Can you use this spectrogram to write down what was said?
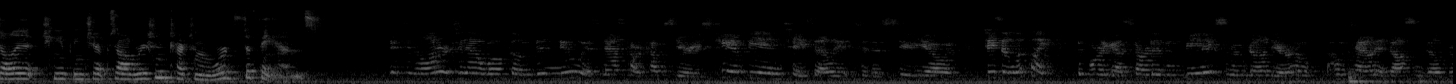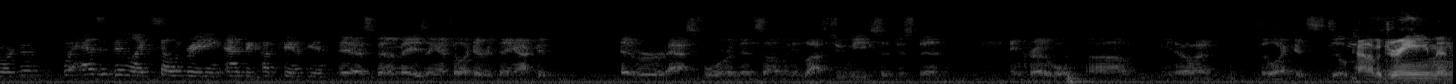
Elliott Championship celebration touching words to fans? It's an honor to now welcome the newest NASCAR Cup Series champion, Chase Elliott, to the studio. And Chase, it looked like the party got started in Phoenix, moved on to your home, hometown in Dawsonville, Georgia. What has it been like celebrating as a Cup champion? Yeah, it's been amazing. I feel like everything I could ever ask for and then some in these last two weeks have just been incredible. Um, you know, I feel like it's still kind of a dream and,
